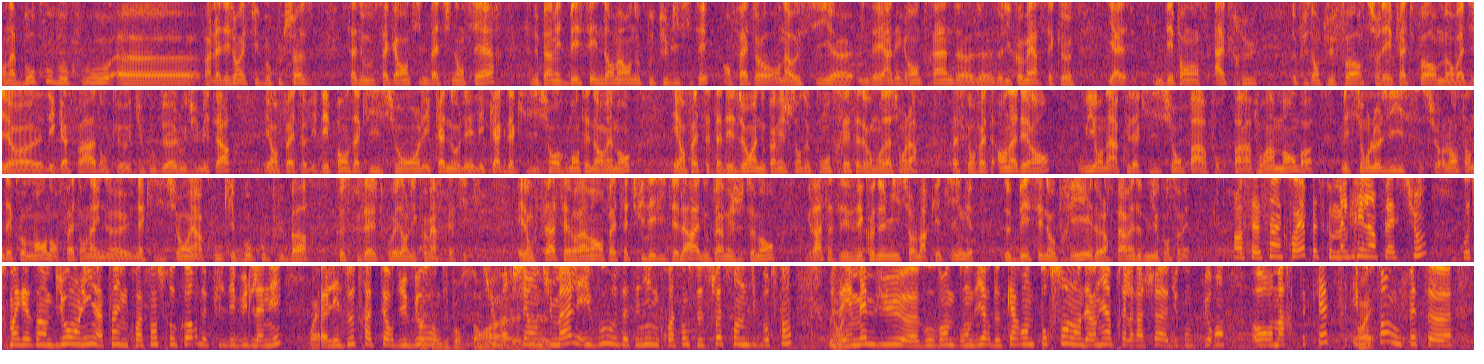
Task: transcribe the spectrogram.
on a beaucoup, beaucoup. Euh, l'adhésion explique beaucoup de choses. Ça nous, ça garantit une base financière, ça nous permet de baisser énormément nos coûts de publicité. En fait, on a aussi une des, un des grands trends de, de l'e-commerce, c'est qu'il y a une dépendance accrue de plus en plus forte sur les plateformes, on va dire euh, les GAFA, donc euh, du Google ou du Meta. Et en fait, les dépenses d'acquisition, les canaux, les, les CAC d'acquisition augmentent énormément. Et en fait, cette adhésion, elle nous permet justement de contrer cette augmentation-là. Parce qu'en fait, en adhérant, oui, on a un coût d'acquisition pour, un membre, mais si on le lisse sur l'ensemble des commandes, en fait, on a une, acquisition et un coût qui est beaucoup plus bas que ce que vous allez trouver dans l'e-commerce classique. Et donc ça, c'est vraiment en fait cette fidélité-là, elle nous permet justement, grâce à ces économies sur le marketing, de baisser nos prix et de leur permettre de mieux consommer. Alors c'est assez incroyable parce que malgré l'inflation, votre magasin bio en ligne atteint une croissance record depuis le début de l'année. Euh, les autres acteurs du bio du euh, marché ont du mal et vous, vous atteignez une croissance de 70%. Vous avez même vu euh, vos ventes bondir de 40% l'an dernier après le rachat du concurrent Hors Market. Et pourtant, vous faites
